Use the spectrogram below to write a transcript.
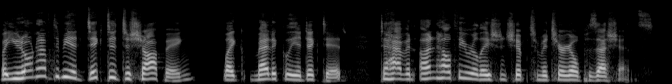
But you don't have to be addicted to shopping, like medically addicted, to have an unhealthy relationship to material possessions.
